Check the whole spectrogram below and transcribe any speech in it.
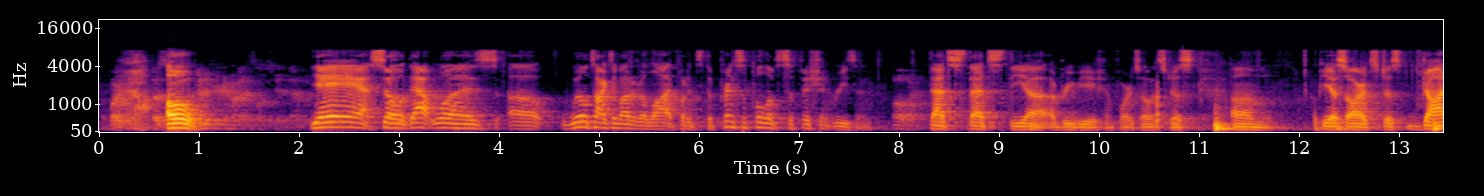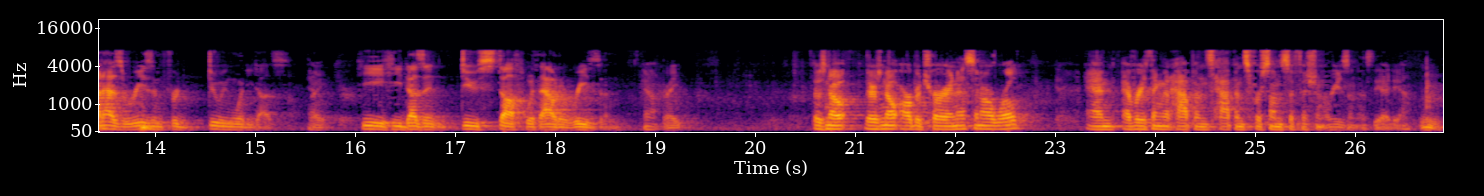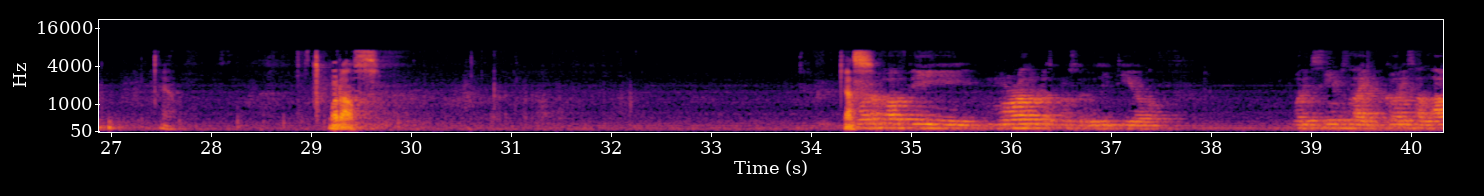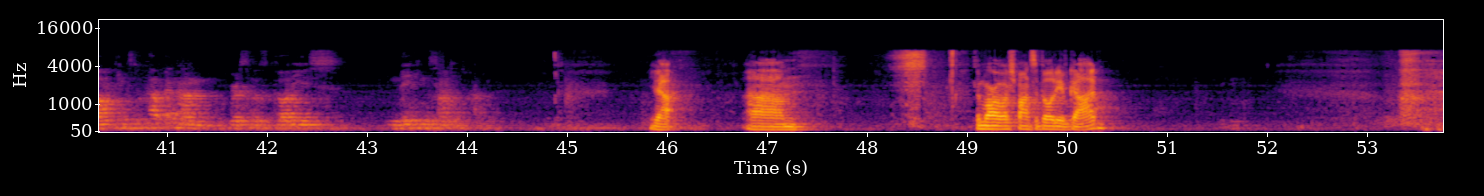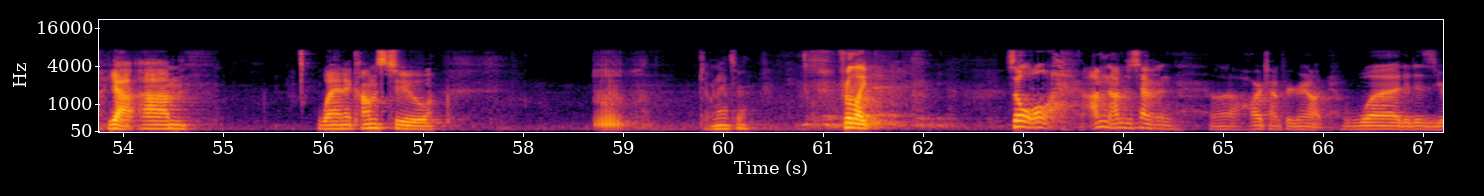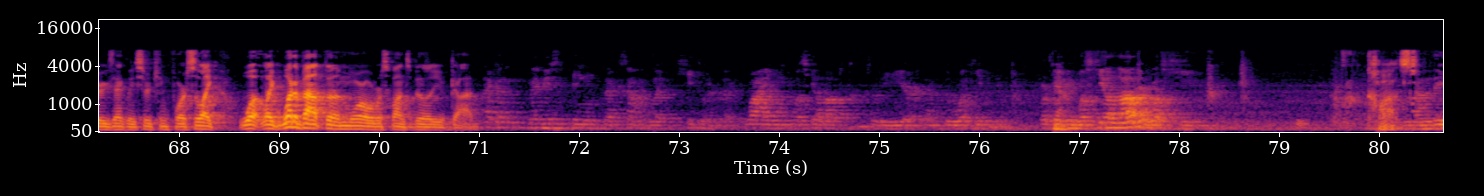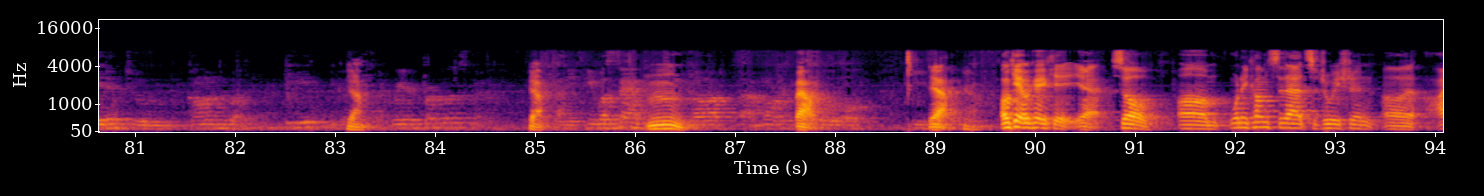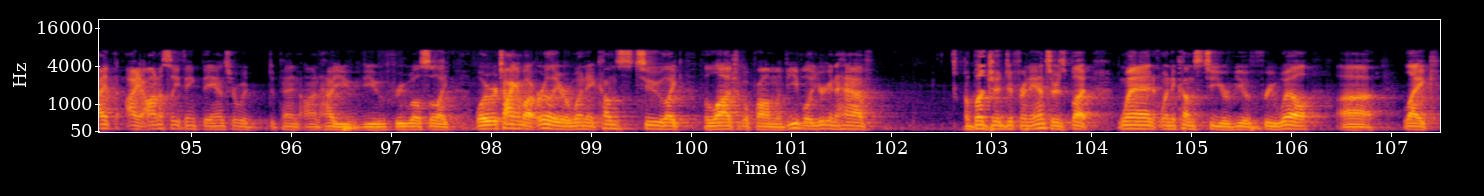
quite. Oh. I didn't figure out how to associate that with. Yeah, yeah, yeah. So that was uh, Will talked about it a lot, but it's the principle of sufficient reason. Oh, That's that's the uh, abbreviation for it. So it's just um, PSR. It's just God has a reason for doing what He does. Right. He He doesn't do stuff without a reason. Yeah. Right. There's no, there's no arbitrariness in our world, and everything that happens happens for some sufficient reason, is the idea. Yeah. What else? Yes? What about the moral responsibility of what it seems like God is allowing things to happen and versus God is making something happen? Yeah. Um, the moral responsibility of God. Yeah. Um, when it comes to, do you have an answer? For like, so I'm I'm just having a hard time figuring out what it is you're exactly searching for. So like, what like what about the moral responsibility of God? I can maybe think, for example, like Hitler, like why was he allowed to come to the earth and do what he did? Or maybe was he allowed or was he Caused. mandated to come and do what he did because Yeah. of a greater purpose? Like, Yeah. And if he was sent, Mm. God uh, more Wow. responsible of his Yeah. Okay, okay, okay, yeah. So, um, when it comes to that situation, uh, I, I honestly think the answer would depend on how you view free will. So, like what we were talking about earlier, when it comes to like the logical problem of evil, you're gonna have a bunch of different answers. But when when it comes to your view of free will, uh, like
